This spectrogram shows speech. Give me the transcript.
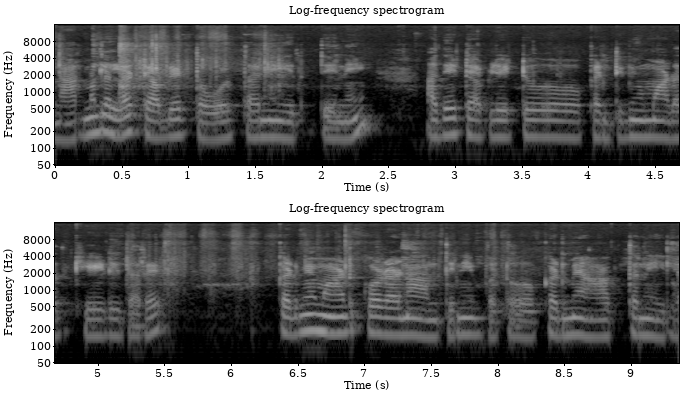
ನಾರ್ಮಲ್ ಅಲ್ಲ ಟ್ಯಾಬ್ಲೆಟ್ ತೊಗೊಳ್ತಾನೆ ಇರ್ತೀನಿ. ಅದೇ ಟ್ಯಾಬ್ಲೆಟು ಕಂಟಿನ್ಯೂ ಮಾಡೋದಕ್ಕೆ ಹೇಳಿದ್ದಾರೆ ಕಡಿಮೆ ಮಾಡಿಕೊಡೋಣ ಅಂತೀನಿ ಬಟ್ ಕಡಿಮೆ ಆಗ್ತಾನೆ ಇಲ್ಲ.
